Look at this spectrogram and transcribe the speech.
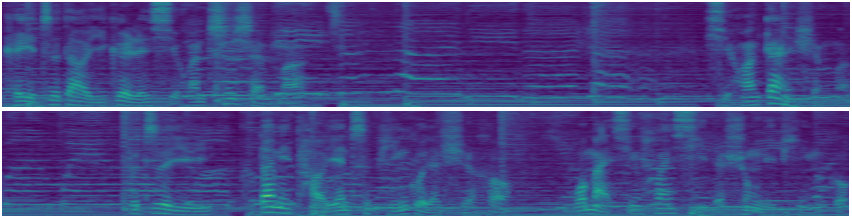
可以知道一个人喜欢吃什么，喜欢干什么，不至于当你讨厌吃苹果的时候，我满心欢喜地送你苹果。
